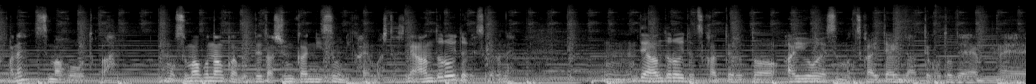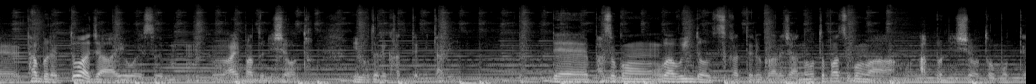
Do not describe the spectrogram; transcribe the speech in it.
とかねスマホとかもうスマホなんかも出た瞬間にすぐに買いましたしね Android ですけどね、で Android 使ってると iOS も使いたいんだってことで、えー、タブレットはじゃあ iOS、iPad にしようということで買ってみたり。でパソコンは Windows 使ってるからじゃあノートパソコンは Apple にしようと思って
